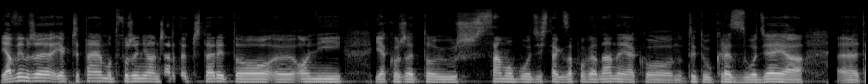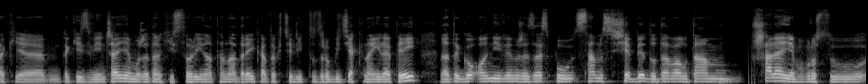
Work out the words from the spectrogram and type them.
Ja wiem, że jak czytałem o tworzeniu Uncharted 4, to e, oni, jako że to już samo było gdzieś tak zapowiadane jako no, tytuł Kres Złodzieja, e, takie, takie zwieńczenie może tam historii Natana Drake'a, to chcieli to zrobić jak najlepiej, dlatego oni wiem, że zespół sam z siebie dodawał tam szalenie po prostu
